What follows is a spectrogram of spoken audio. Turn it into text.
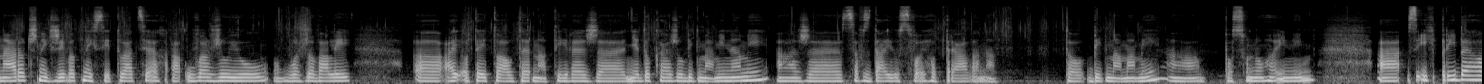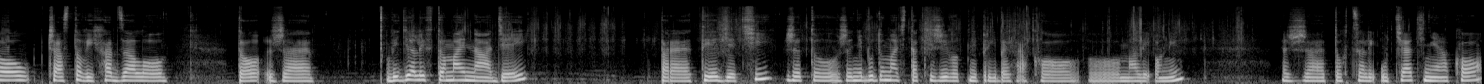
náročných životných situáciách a uvažujú, uvažovali aj o tejto alternatíve, že nedokážu byť maminami a že sa vzdajú svojho práva na to byť mamami a posunú ho iným. A z ich príbehov často vychádzalo to, že videli v tom aj nádej pre tie deti, že, to, že nebudú mať taký životný príbeh, ako uh, mali oni. Že to chceli uťať nejako, uh,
